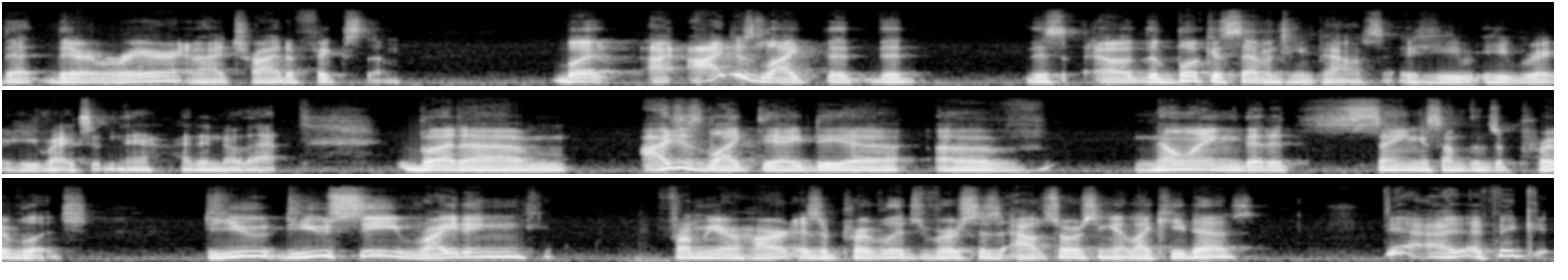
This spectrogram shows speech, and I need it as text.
that they're rare and I try to fix them. But I, I just like that that this uh, the book is 17 pounds. He he he writes it in there. I didn't know that. But um, I just like the idea of knowing that it's saying something's a privilege do you do you see writing from your heart as a privilege versus outsourcing it like he does? Yeah, I, I think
